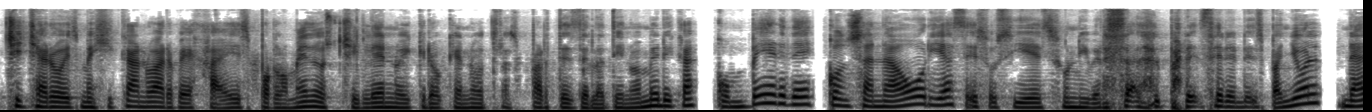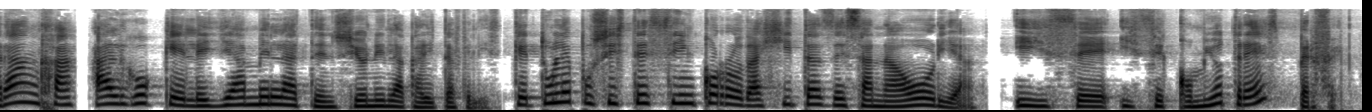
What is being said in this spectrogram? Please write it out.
Chícharo es mexicano, arveja es por lo menos chileno y creo que en otras partes de Latinoamérica, con verde, con zanahorias, eso sí es universal al parecer en español, naranja, algo que le llame la atención y la carita feliz. Que tú le pusiste cinco rodajitas de zanahoria y se, y se comió tres, perfecto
